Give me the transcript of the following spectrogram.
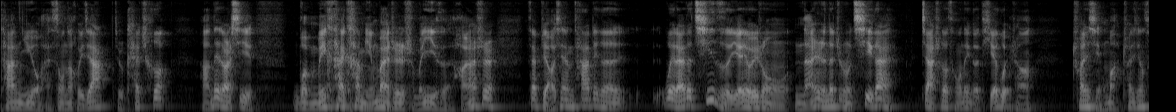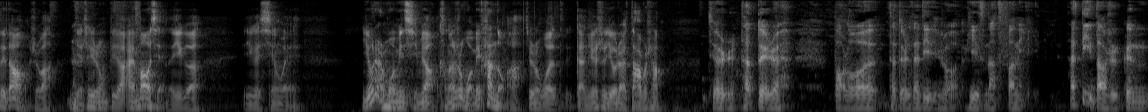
他女友还送他回家，就是开车啊那段戏，我没太看明白这是什么意思，好像是在表现他这个未来的妻子也有一种男人的这种气概，驾车从那个铁轨上穿行嘛，穿行隧道嘛，是吧？也是一种比较爱冒险的一个一个行为。有点莫名其妙，可能是我没看懂啊，就是我感觉是有点搭不上。就是他对着保罗，他对着他弟弟说：“He's not funny。”他弟倒是跟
